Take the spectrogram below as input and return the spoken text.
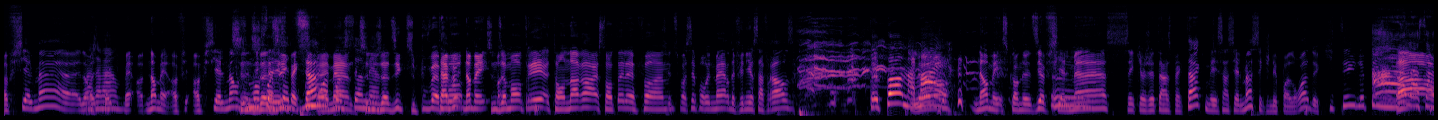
officiellement. euh, non, Benjamin. ben, ben, non, mais offi- officiellement, on Tu a nous dit Hey, man, ça, tu man. nous as dit que tu pouvais pas. vu? Non, mais- tu nous as montré ton horaire, ton téléphone. C'est-tu passé pour une mère de finir sa phrase? T'es pas ma Là, mère. non, mais ce qu'on a dit officiellement, c'est que j'étais en spectacle, mais essentiellement, c'est que je n'ai pas le droit de quitter le pays. Ah, Ah, ce sens-là.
